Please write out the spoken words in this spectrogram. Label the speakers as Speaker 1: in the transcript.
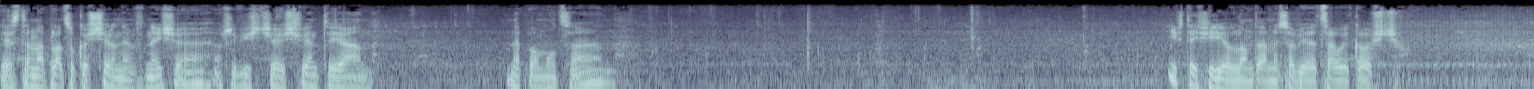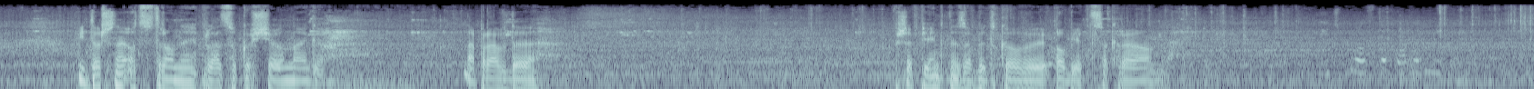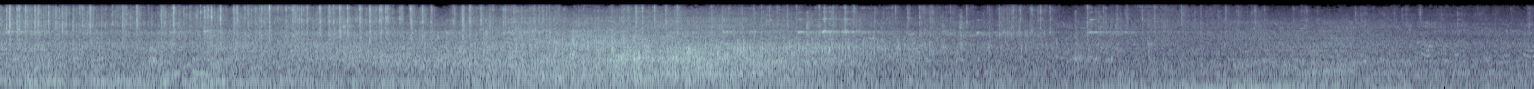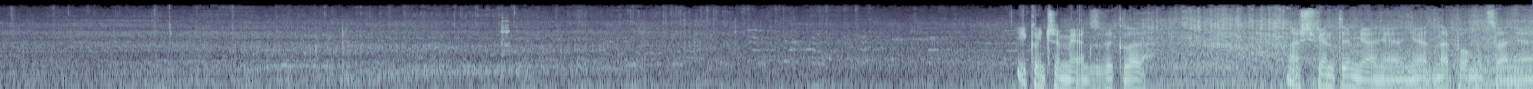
Speaker 1: Jestem na placu kościelnym w Nysie. Oczywiście święty Jan Nepomucen. I w tej chwili oglądamy sobie cały kościół. Widoczny od strony placu kościelnego. Naprawdę przepiękny, zabytkowy obiekt sakralny.
Speaker 2: Prosto po chodniku.
Speaker 1: I kończymy jak zwykle na świętym Janie nie, Nepomucenie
